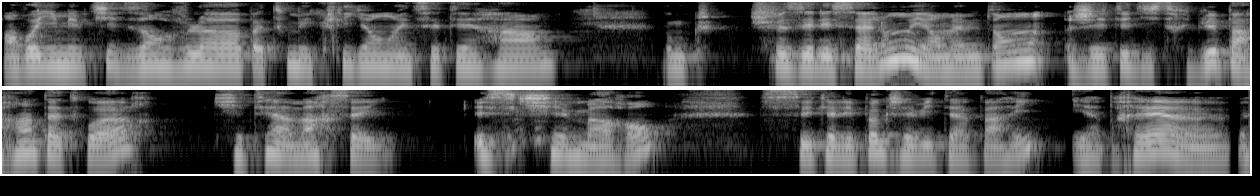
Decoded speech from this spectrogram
à envoyer mes petites enveloppes à tous mes clients, etc. Donc, je faisais les salons et en même temps, j'ai été distribuée par un tatoueur qui était à Marseille. Et ce qui est marrant, c'est qu'à l'époque, j'habitais à Paris. Et après, euh, bah,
